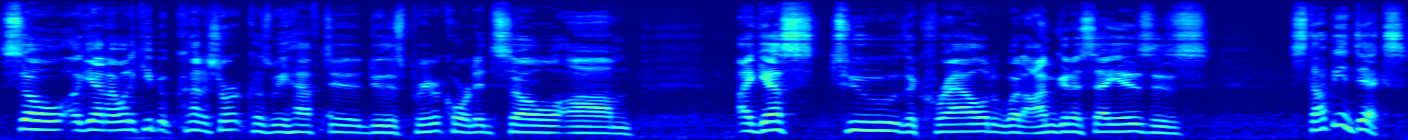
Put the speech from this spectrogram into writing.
so again, I want to keep it kind of short because we have to do this pre-recorded. So um, I guess to the crowd, what I'm gonna say is, is stop being dicks.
